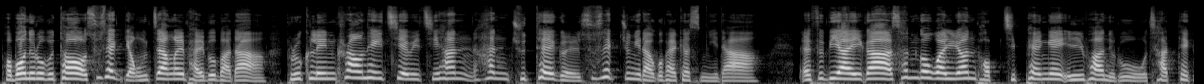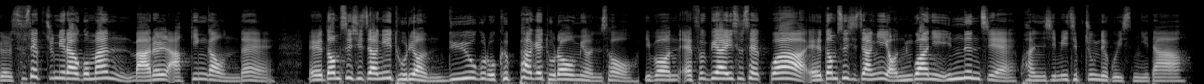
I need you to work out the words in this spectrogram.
법원으로부터 수색 영장을 발부받아 브루클린 크라운 헤이츠에 위치한 한 주택을 수색 중이라고 밝혔습니다. FBI가 선거 관련 법 집행의 일환으로 자택을 수색 중이라고만 말을 아낀 가운데 애덤스 시장이 돌연 뉴욕으로 급하게 돌아오면서 이번 FBI 수색과 애덤스 시장이 연관이 있는지에 관심이 집중되고 있습니다.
